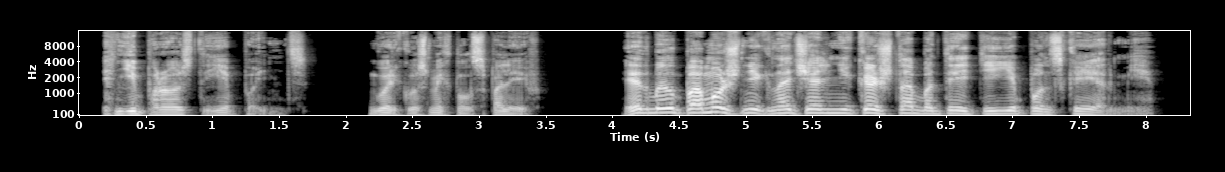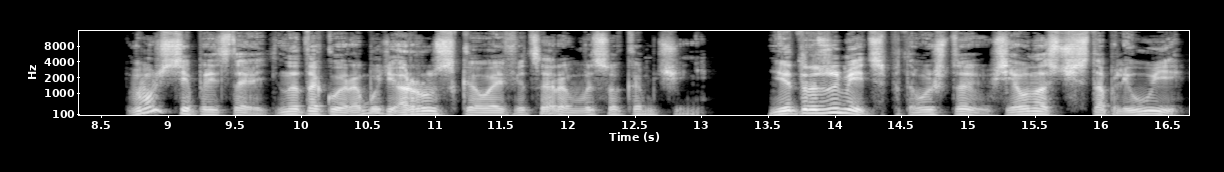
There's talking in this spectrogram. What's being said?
— Не просто японец, — горько усмехнулся Полеев. Это был помощник начальника штаба Третьей японской армии. Вы можете себе представить на такой работе русского офицера в высоком чине? Нет, разумеется, потому что все у нас чистоплюи.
